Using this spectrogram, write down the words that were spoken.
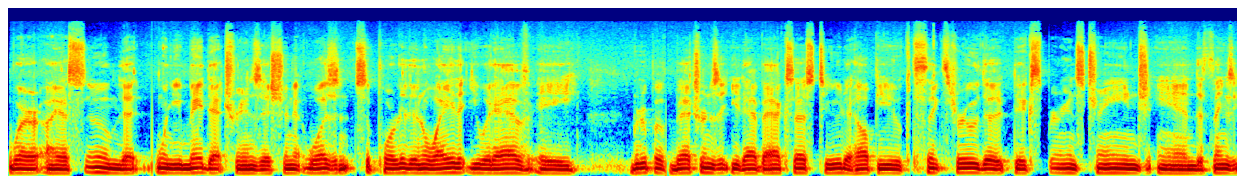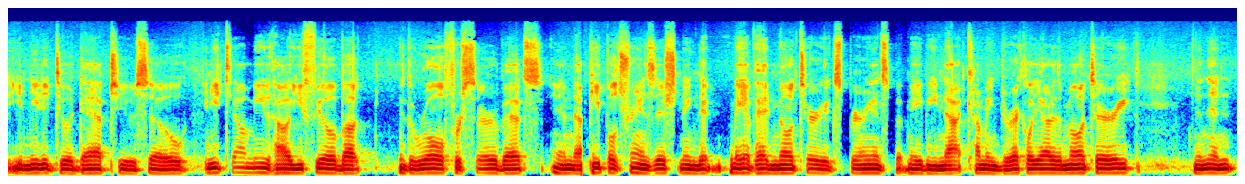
where I assume that when you made that transition, it wasn't supported in a way that you would have a group of veterans that you'd have access to to help you think through the, the experience change and the things that you needed to adapt to. So, can you tell me how you feel about the role for CereVets and uh, people transitioning that may have had military experience but maybe not coming directly out of the military? And then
